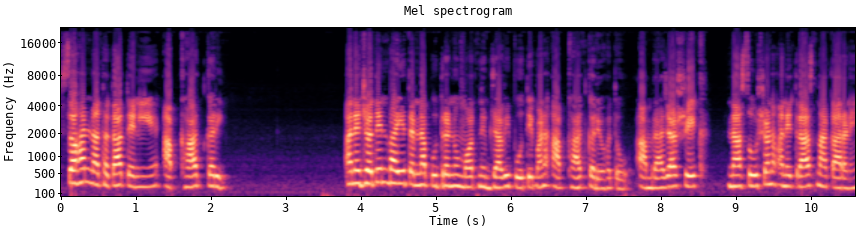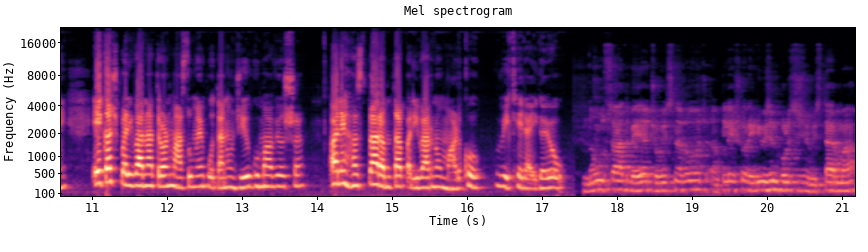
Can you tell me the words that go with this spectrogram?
સહન ન થતા તેનીએ આપઘાત કરી. અને જતીનભાઈએ તેમના પુત્રનું મોત નિપજાવી પોતે પણ આપઘાત કર્યો હતો. આમ રાજા શેખના શોષણ અને ત્રાસના કારણે એક જ પરિવારના ત્રણ માસૂમે પોતાનો જીવ ગુમાવ્યો છે અને હસતા રમતા પરિવારનો માળખો વિખેરાઈ ગયો. નવ સાત બે હજાર ચોવીસના રોજ અંકલેશ્વર રેડિવિઝન ડિવિઝન પોલીસ સ્ટેશન વિસ્તારમાં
